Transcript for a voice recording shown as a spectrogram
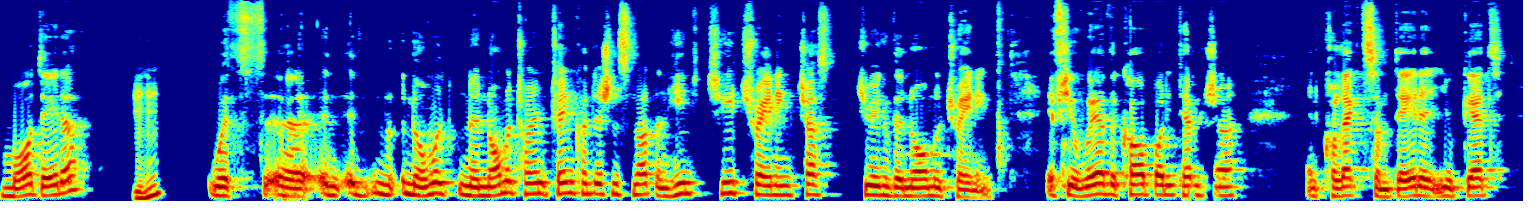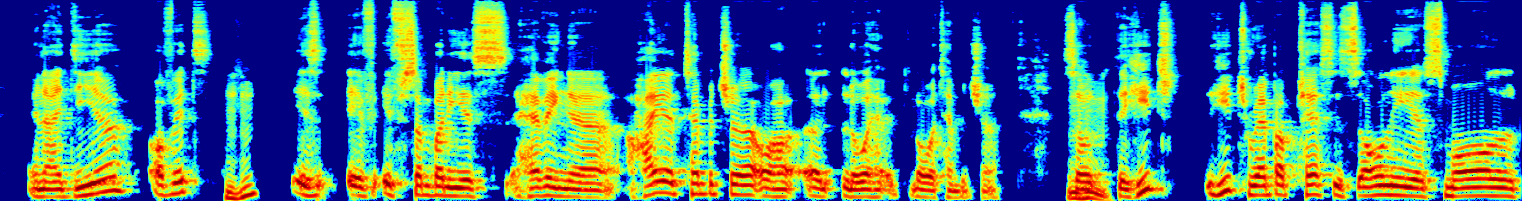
more data mm-hmm. with uh, in, in, normal in normal train, training conditions, not in heat, heat training, just during the normal training. If you wear the core body temperature and collect some data, you get an idea of it. Mm-hmm. Is if, if somebody is having a higher temperature or a lower lower temperature. So mm-hmm. the heat heat ramp up test is only a small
